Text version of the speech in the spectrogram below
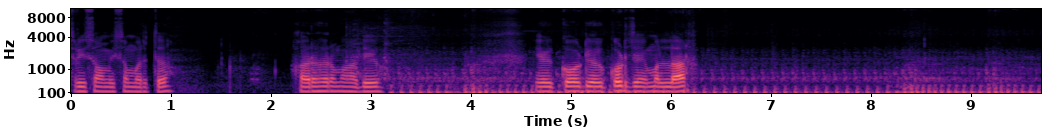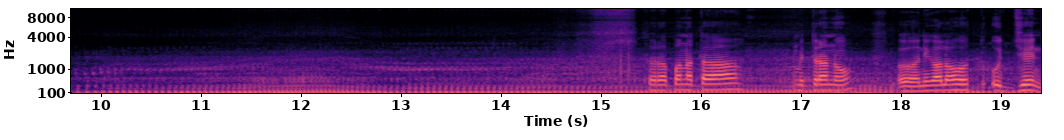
श्री स्वामी समर्थ हर हर महादेव येळकोट येळकोट जय मल्हार तर आपण आता मित्रांनो निघालो आहोत उज्जैन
